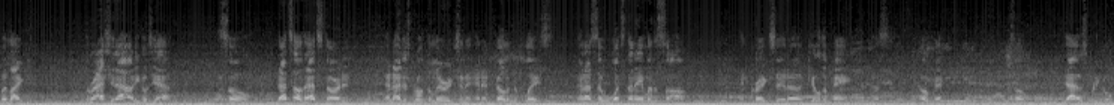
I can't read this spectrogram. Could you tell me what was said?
"But like, thrash it out." He goes, "Yeah." So that's how that started, and I just wrote the lyrics and it, and it fell into place. And I said, "Well, what's the name of the song?" And Craig said, uh, "Kill the Pain." And I said, "Okay." So yeah, it was pretty cool.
